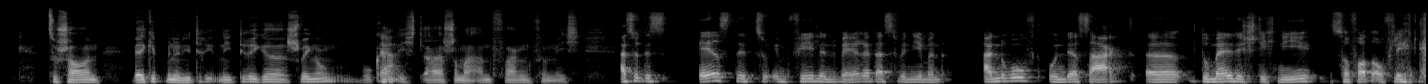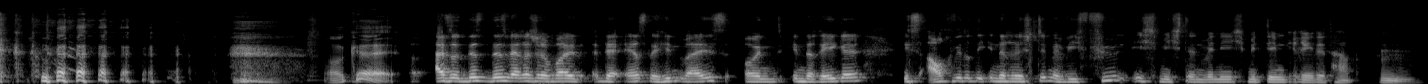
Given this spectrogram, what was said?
zu schauen, Wer gibt mir eine niedrige Schwingung? Wo kann Ja. ich da schon mal anfangen für mich? Also das Erste zu empfehlen wäre, dass wenn jemand anruft und er sagt, äh, du meldest dich nie, sofort auflegen. Okay. also das, das wäre schon mal der erste Hinweis. Und in der Regel ist auch wieder die innere Stimme. Wie fühle ich mich denn, wenn ich mit dem geredet habe? Hm.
